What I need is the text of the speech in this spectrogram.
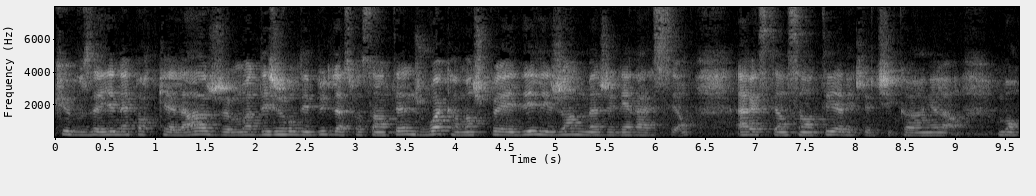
que vous ayez n'importe quel âge, moi déjà au début de la soixantaine, je vois comment je peux aider les gens de ma génération à rester en santé avec le Qigong. Alors, bon,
